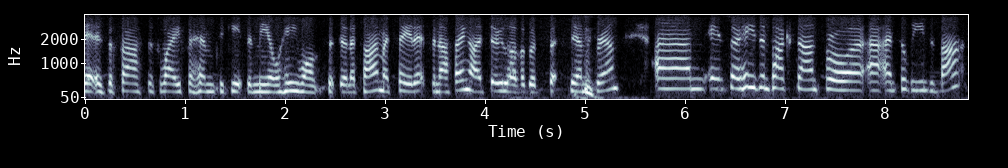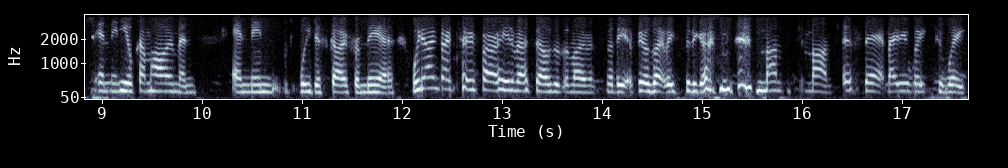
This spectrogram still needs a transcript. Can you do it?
That is the fastest way for him to get the meal he wants at dinner time. I tell you that for nothing. I do love a good six down the ground. Um, and so he's in Pakistan for uh, until the end of March, and then he'll come home and and then we just go from there. We don't go too far ahead of ourselves at the moment, so it feels like we sort of go month to month, if that, maybe week to week.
